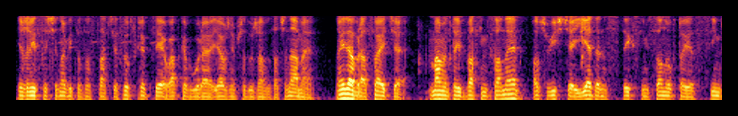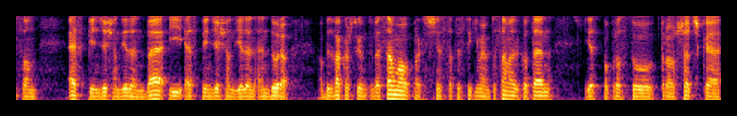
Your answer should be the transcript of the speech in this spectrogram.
Jeżeli jesteście nowi, to zostawcie subskrypcję, łapkę w górę, ja już nie przedłużam, zaczynamy. No i dobra, słuchajcie, mamy tutaj dwa Simpsony, oczywiście jeden z tych Simpsonów to jest Simpson S51B i S51 Enduro. Obydwa kosztują tyle samo, praktycznie statystyki mają to same, tylko ten jest po prostu troszeczkę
